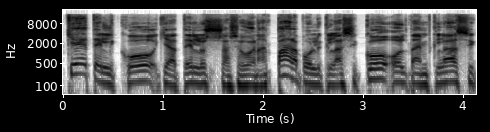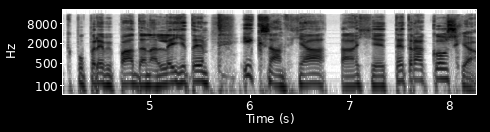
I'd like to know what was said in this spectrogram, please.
Και τελικό, για τέλος, σας έχω ένα πάρα πολύ κλασικό, all time classic που πρέπει πάντα να λέγεται «Η Ξανθιά τάχε 400».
